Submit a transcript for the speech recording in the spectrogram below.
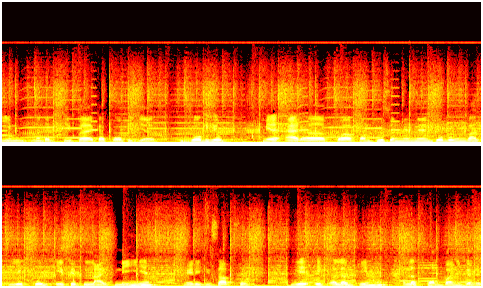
गेम मतलब फ्री फायर का कॉपी किया जो भी हो मेरा एड कंक्लूजन में मैं जो बोलूँगा ये कोई एफ़ एफ़ लाइट नहीं है मेरे हिसाब से। ये एक अलग गेम है अलग कंपनी का है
